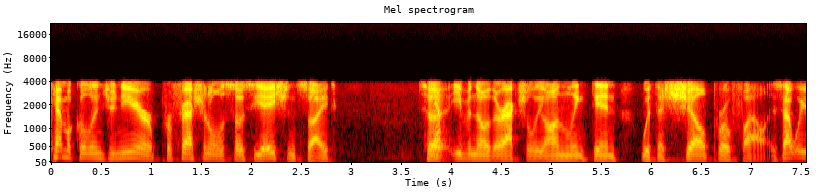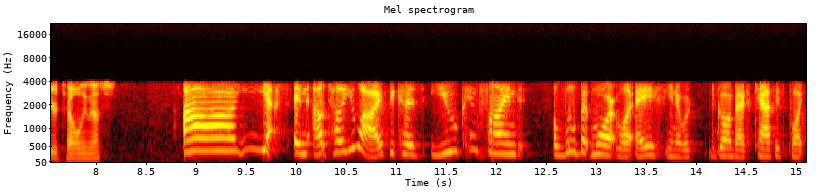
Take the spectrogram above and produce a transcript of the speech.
chemical engineer professional association site to Yep. even though they're actually on LinkedIn with a shell profile. Is that what you're telling us? Uh, yes, and I'll tell you why. Because you can find a little bit more. Well, a, you know, we're going back to Kathy's point.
